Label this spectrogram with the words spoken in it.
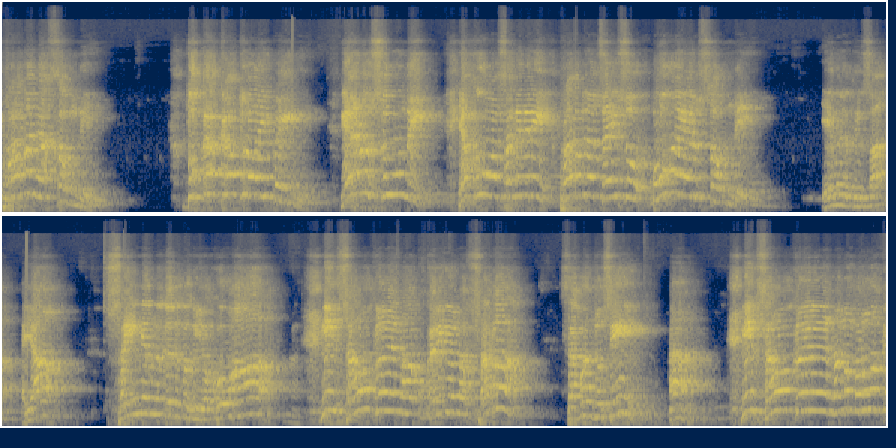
ప్రార్థన చేస్తా ఉంది. దుఃఖాక్రాంతులం అయిపోయింది ఏడుస్తూ ఉంది. ఎక్కువ సన్నిధిని ప్రార్థన చేస్తూ మౌన ఏడుస్తూ ఉంది. ఏమైనా తెలుసా? అయ్యా సైన్యం గదుకు ఎక్కువా నీ సాముకులే నాకు కలిగి ఉన్న శ్రమ శ్రమం చూసి ఆ, నీ సావుకులైన నన్ను మరొక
